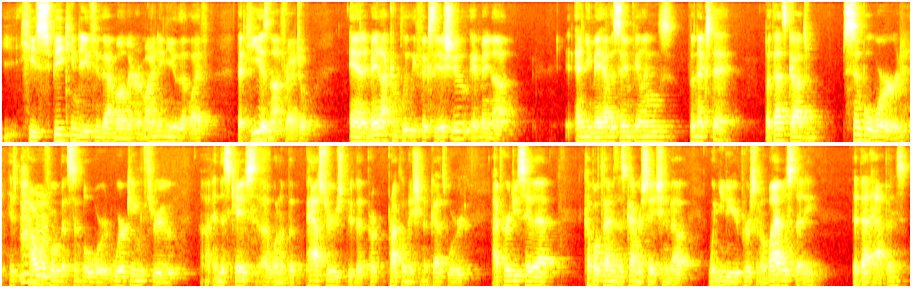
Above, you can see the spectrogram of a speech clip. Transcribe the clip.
he's speaking to you through that moment reminding you that life that he is not fragile and it may not completely fix the issue it may not and you may have the same feelings the next day but that's god's simple word his powerful but simple word working through uh, in this case uh, one of the pastors through the pro- proclamation of god's word. I've heard you say that a couple of times in this conversation about when you do your personal bible study that that happens.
